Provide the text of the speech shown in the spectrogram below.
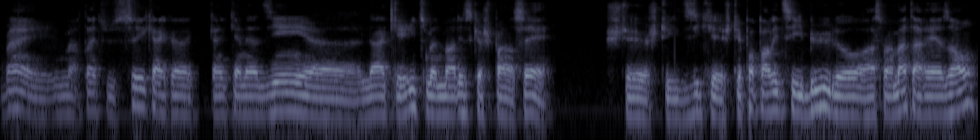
Ben, Martin, tu le sais, quand, le Canadien euh, l'a acquis, tu m'as demandé ce que je pensais. Je t'ai dit que je t'ai pas parlé de ses buts. Là. En ce moment, tu as raison.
